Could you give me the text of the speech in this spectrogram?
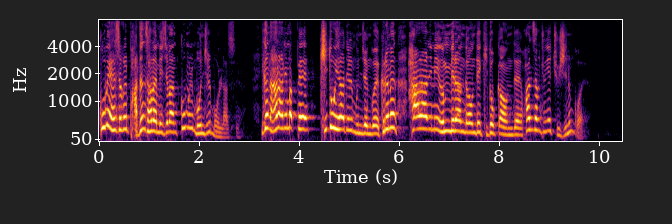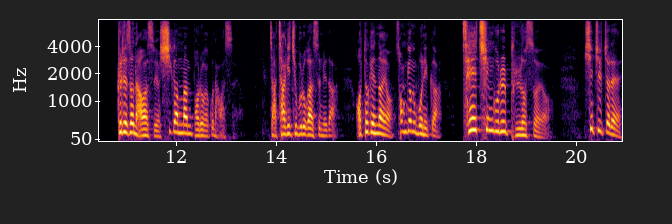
꿈의 해석을 받은 사람이지만 꿈을 뭔지를 몰랐어요. 이건 하나님 앞에 기도해야 될 문제인 거예요. 그러면 하나님이 은밀한 가운데 기도 가운데 환상 중에 주시는 거예요. 그래서 나왔어요. 시간만 벌어갖고 나왔어요. 자, 자기 집으로 갔습니다. 어떻게 했나요? 성경을 보니까 새 친구를 불렀어요. 17절에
